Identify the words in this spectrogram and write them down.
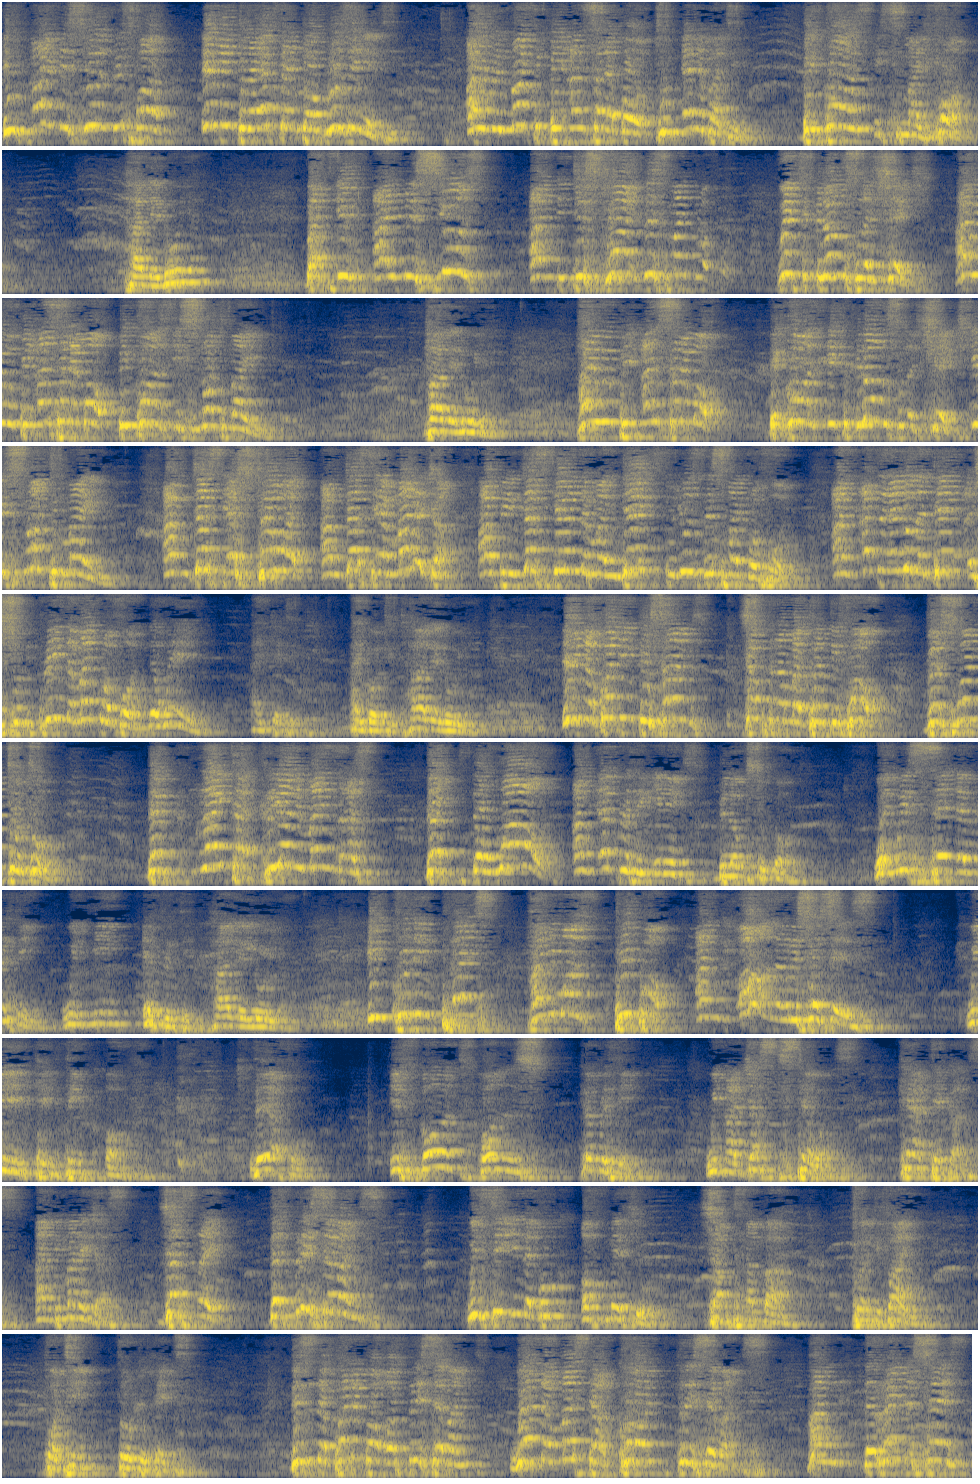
If I misuse this phone, it, I will not be answerable to anybody because it's my phone. Hallelujah. But if I misuse and destroy this microphone, which belongs to the church, I will be answerable because it's not mine. Hallelujah. I will be answerable because it belongs to the church. It's not mine. I'm just a microphone. And at the end of the day, I should bring the microphone the way I get it. I got it. Hallelujah. Even according to Psalms chapter number 24, verse 1 to 2, the writer clearly reminds us that the world and everything in it belongs to God. When we say everything, we mean everything. Hallelujah. Including plants, animals, people, and all the resources we can think of. Therefore, if God owns everything, we are just stewards, caretakers, and managers. Just like the three servants we see in the book of Matthew, chapter number 25, 14 through to 30. This is the parable of three servants where the master called three servants. And the writer says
